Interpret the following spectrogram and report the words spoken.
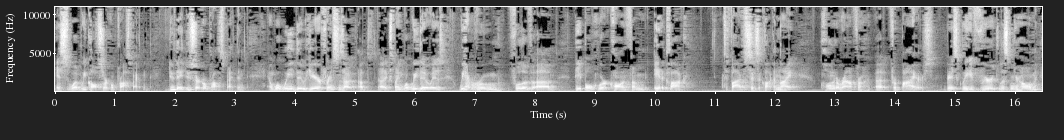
is what we call circle prospecting. Do they do circle prospecting? And what we do here, for instance, I'll, I'll explain what we do is we have a room full of uh, people who are calling from 8 o'clock to 5, 6 o'clock at night, calling around for, uh, for buyers. Basically, if you're listing your home,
